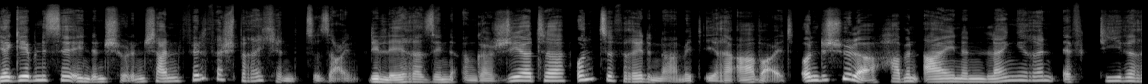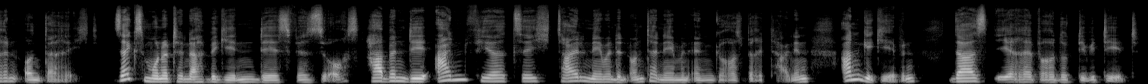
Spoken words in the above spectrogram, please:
Die Ergebnisse in den Schulen scheinen vielversprechend zu sein. Die Lehrer sind engagierter und zufriedener mit ihrer Arbeit und die Schüler haben einen längeren, effektiveren Unterricht. Sechs Monate nach Beginn des Versuchs haben die 41 teilnehmenden Unternehmen in Großbritannien angegeben, dass ihre Produktivität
